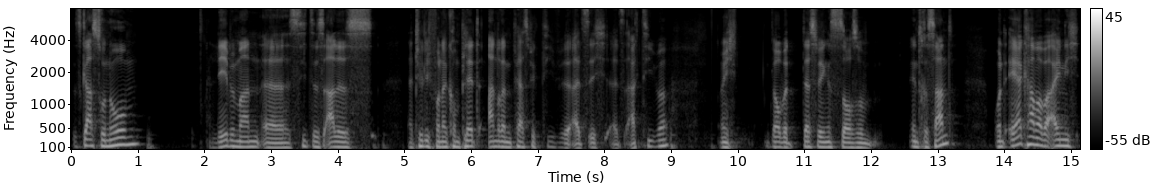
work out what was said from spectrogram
Ist Gastronom, Lebemann, äh, sieht das alles natürlich von einer komplett anderen Perspektive als ich als Aktiver. Und ich glaube, deswegen ist es auch so interessant. Und er kam aber eigentlich,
